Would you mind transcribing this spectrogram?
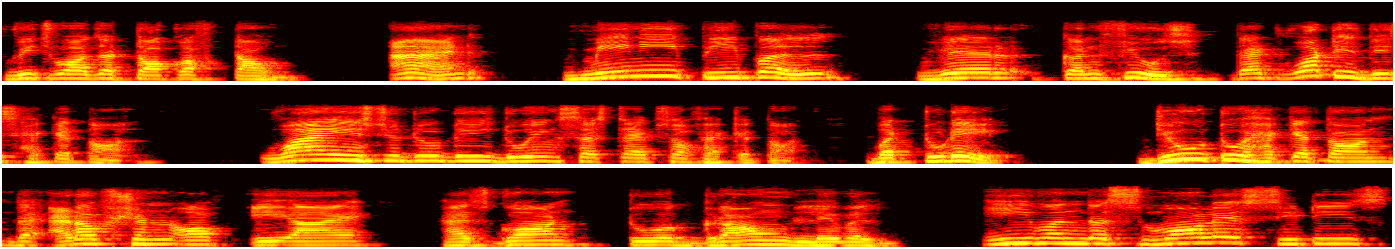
which was a talk of town. And many people were confused that what is this hackathon? Why institute is doing such types of hackathon? But today due to hackathon the adoption of ai has gone to a ground level. Even the smallest cities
